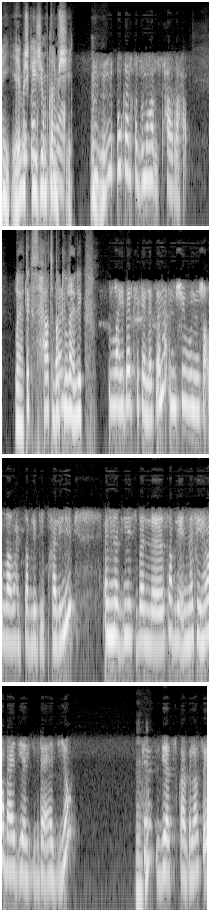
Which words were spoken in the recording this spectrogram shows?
اييه باش كيجيو مقرمشين. وكنقدموها بالصحة والراحة. الله يعطيك الصحة تبارك الله عليك. الله يبارك فيك لا سنة. نمشيو إن شاء الله واحد الصابلي بالبخاليني عندنا بالنسبة للصابلي عندنا فيه ربعه ديال الزبدة عادية. كاس ديال السكر كلاصي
